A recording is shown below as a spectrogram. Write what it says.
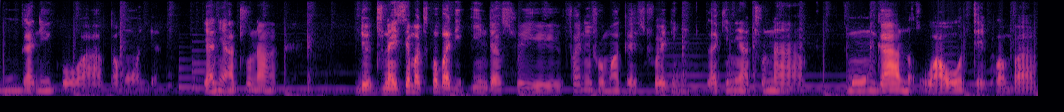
muunganiko wa pamoja. Yaani hatuna tunaisema tu kwamba ni industry financial market trading lakini hatuna muungano wa wote kwamba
